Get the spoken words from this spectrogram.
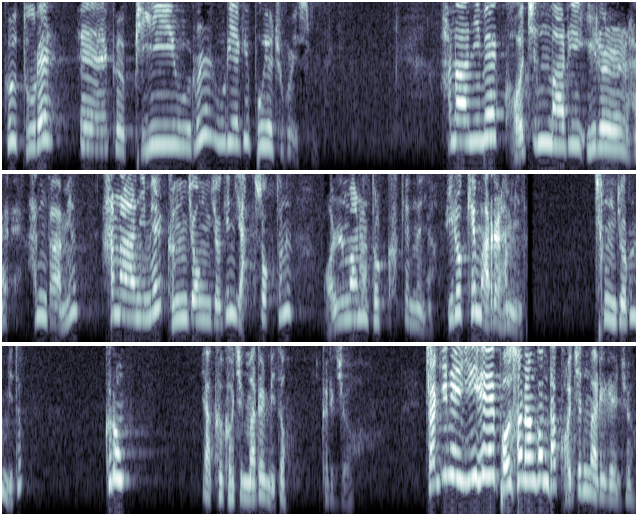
그 둘의 그 비유를 우리에게 보여주고 있습니다. 하나님의 거짓말이 일을 한다면 하나님의 긍정적인 약속도는 얼마나 더 크겠느냐. 이렇게 말을 합니다. 창조를 믿어? 그럼, 야, 그 거짓말을 믿어. 그러죠. 자기네 이해에 벗어난 건 다 거짓말이래죠.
